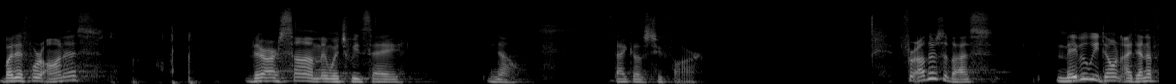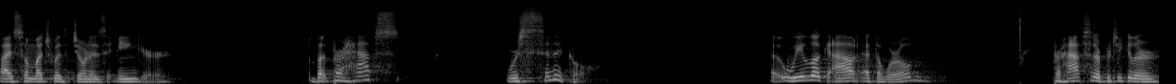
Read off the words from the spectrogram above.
But if we're honest, there are some in which we'd say, no, that goes too far. For others of us, maybe we don't identify so much with Jonah's anger, but perhaps we're cynical. We look out at the world, perhaps at a particular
